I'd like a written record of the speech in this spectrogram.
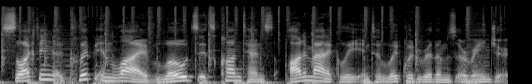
selecting a clip in Live loads its contents automatically into Liquid Rhythm's Arranger.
